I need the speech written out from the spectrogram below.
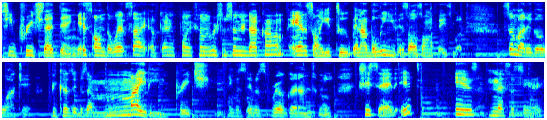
She preached that thing. It's on the website of Turning Point Family Worship Center.com and it's on YouTube and I believe it's also on Facebook. Somebody go watch it because it was a mighty preach. It was it was real good unto me. She said it is necessary.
